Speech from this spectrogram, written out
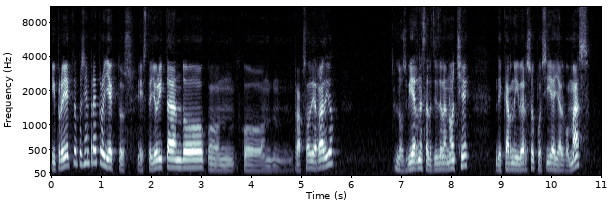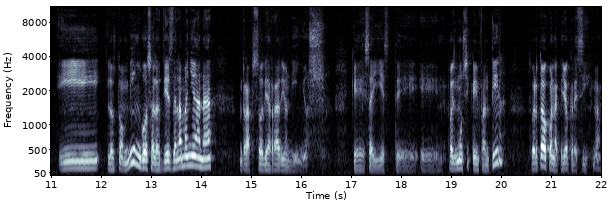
Y proyectos, pues siempre hay proyectos. Este, yo ahorita ando con, con Rapsodia Radio, los viernes a las 10 de la noche, de carne y verso, pues sí hay algo más. Y los domingos a las 10 de la mañana, Rapsodia Radio Niños, que es ahí este, eh, pues música infantil, sobre todo con la que yo crecí, ¿no?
